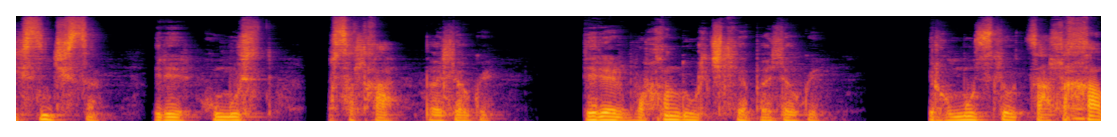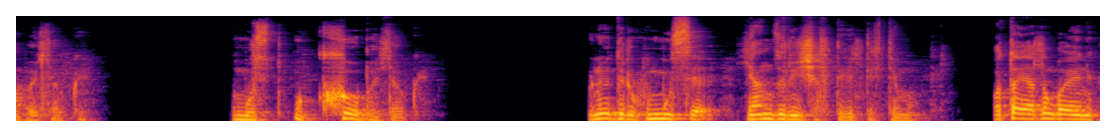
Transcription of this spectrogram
Тэгсэн ч гэсэн тэрээр хүмүүст туслахаа болоогүй. Тэрээр бурханд үйлчлэхээ болоогүй. Тэр хүмүүс лөө залгахаа болоогүй. Хүмүүст өгөхөө болоогүй. Өнөөдөр хүмүүс янз бүрийн шалтгаалдаг тийм үү? Одоо ялангуяа энэ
